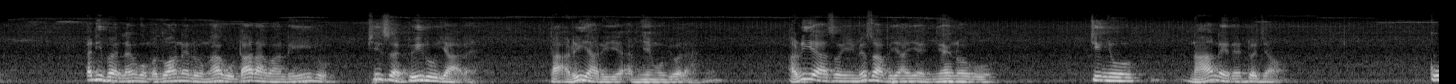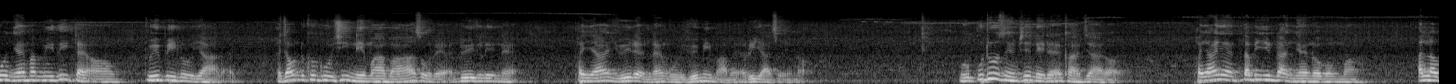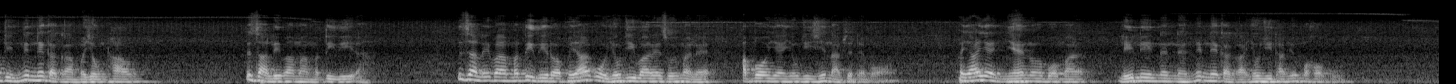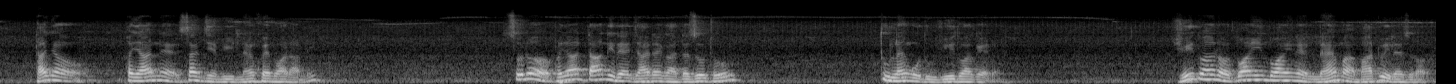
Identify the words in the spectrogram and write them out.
အဲ့ဒီဘက်လမ်းကိုမသွားနဲ့လို့ငါ့ကိုတားတာပါလေလို့ဖြစ်ဆွတွေးလို့ရတယ်ဒါအရိယာတွေရဲ့အမြင်ကိုပြောတာနော်အရိယာဆိုရင်မြတ်စွာဘုရားရဲ့ဉာဏ်တော်ကိုကြည်ညိုနားလည်တဲ့အတွက်ကြောင့်ကိုယ်ဉာဏ်မမီသည့်တိုင်အောင် တွေးပြီးလို့ရတယ်အကြောင်းတစ်ခုခုရှိနေမှာပါဆိုတဲ့အတွေးကလေးနဲ့ဖယားရွေးတဲ့လမ်းကိုရွေးမိမှာပဲအရိယာဆိုရင်တော့ဟိုပုထုဇဉ်ဖြစ်နေတဲ့အခါကျတော့ဖယားရဲ့တပိယတဉာဏ်တော်ပေါ်မှာအဲ့လောက်ထိနှစ်နှစ်ကကမယုံထားဘူးသစ္စာလေးပါးမှမသိသေးတာသစ္စာလေးပါးမသိသေးတော့ဘုရားကိုယုံကြည်ပါတယ်ဆိုမှလည်းအပေါ်ယံယုံကြည်ခြင်းသာဖြစ်တယ်ပေါ့ဘုရားရဲ့ဉာဏ်တော်ပေါ်မှာလေးလေးနက်နက်နှစ်နှစ်ကကယုံကြည်တာမျိုးမဟုတ်ဘူးဒါကြောင့် ဘုရားနဲ့စန့်ကျင်ပြီးလမ်းခွဲသွားတာလေဆိုတော့ဘုရားတားနေတဲ့ကြားတဲ့ကတစိုးထိုးသူ့လမ်းကိုသူရွေးသွားခဲ့တယ်ရွေးသွားတော့သွားရင်သွားရင်လည်းလမ်းမှာဘာတွေ့လဲဆိုတော့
